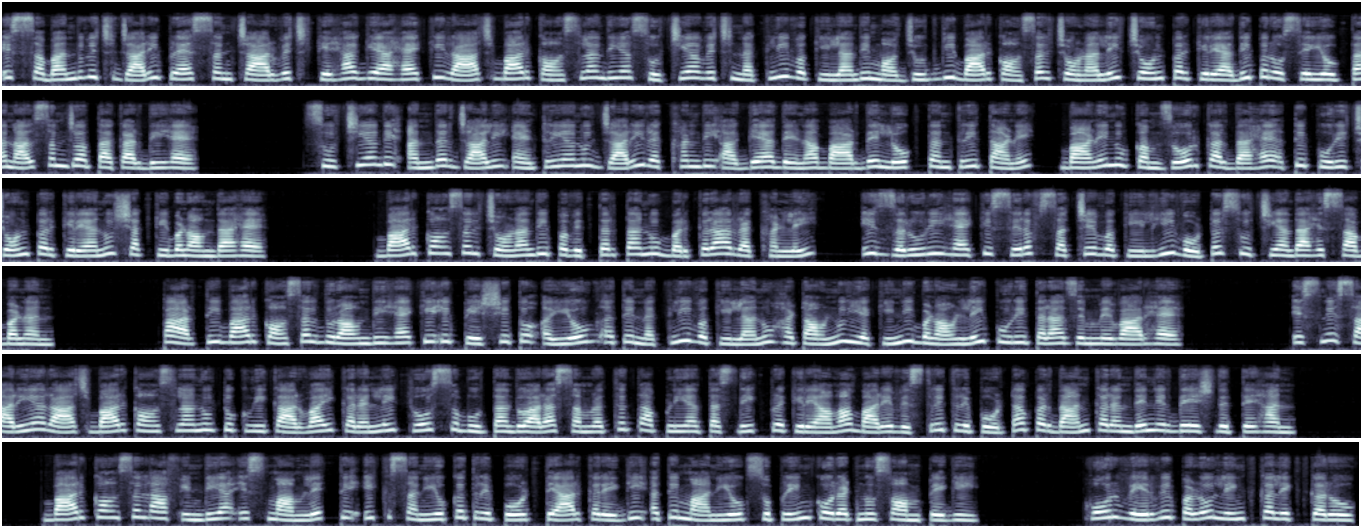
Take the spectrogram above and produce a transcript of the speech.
ਇਸ ਸਬੰਧ ਵਿੱਚ ਜਾਰੀ ਪ੍ਰੈਸ ਸੰਚਾਰ ਵਿੱਚ ਕਿਹਾ ਗਿਆ ਹੈ ਕਿ ਰਾਜ ਬਾਰ ਕੌਂਸਲਾਂ ਦੀਆਂ ਸੂਚੀਆਂ ਵਿੱਚ ਨਕਲੀ ਵਕੀਲਾਂ ਦੀ ਮੌਜੂਦਗੀ ਬਾਰ ਕੌਂਸਲ ਚੋਣਾਂ ਲਈ ਚੋਣ ਪ੍ਰਕਿਰਿਆ ਦੀ ਭਰੋਸੇਯੋਗਤਾ ਨਾਲ ਸਮਝੌਤਾ ਕਰਦੀ ਹੈ। ਸੂਚੀਆਂ ਦੇ ਅੰਦਰ ਜਾਲੀ ਐਂਟਰੀਆਂ ਨੂੰ ਜਾਰੀ ਰੱਖਣ ਦੀ ਆਗਿਆ ਦੇਣਾ ਬਾਰ ਦੇ ਲੋਕਤੰਤਰੀ ਤਾਣੇ ਬਾਣੇ ਨੂੰ ਕਮਜ਼ੋਰ ਕਰਦਾ ਹੈ ਅਤੇ ਪੂਰੀ ਚੋਣ ਪ੍ਰਕਿਰਿਆ ਨੂੰ ਸ਼ੱਕੀ ਬਣਾਉਂਦਾ ਹੈ। ਬਾਰ ਕੌਂਸਲ ਚੋਣਾਂ ਦੀ ਪਵਿੱਤਰਤਾ ਨੂੰ ਬਰਕਰਾਰ ਰੱਖਣ ਲਈ ਇਹ ਜ਼ਰੂਰੀ ਹੈ ਕਿ ਸਿਰਫ ਸੱਚੇ ਵਕੀਲ ਹੀ ਵੋਟਰ ਸੂਚੀਆਂ ਦਾ ਹਿੱਸਾ ਬਣਨ। ਭਾਰਤੀ ਬਾਰ ਕੌਂਸਲ ਦੁਹਰਾਉਂਦੀ ਹੈ ਕਿ ਇਹ ਪੇਸ਼ੇ ਤੋਂ ਅਯੋਗ ਅਤੇ ਨਕਲੀ ਵਕੀਲਾਂ ਨੂੰ ਹਟਾਉਣ ਨੂੰ ਯਕੀਨੀ ਬਣਾਉਣ ਲਈ ਪੂਰੀ ਤਰ੍ਹਾਂ ਜ਼ਿੰਮੇਵਾਰ ਹੈ। ਇਸ ਨੇ ਸਾਰੀਆਂ ਰਾਜ ਬਾਰ ਕੌਂਸਲਾਂ ਨੂੰ ਟੁਕਵੀ ਕਾਰਵਾਈ ਕਰਨ ਲਈ ਠੋਸ ਸਬੂਤਾਂ ਦੁਆਰਾ ਸਮਰਥਿਤ ਆਪਣੀਆਂ ਤਸਦੀਕ ਪ੍ਰਕਿਰਿਆਵਾਂ ਬਾਰੇ ਵਿਸਤ੍ਰਿਤ ਰਿਪੋਰਟਾਂ ਪ੍ਰਦਾਨ ਕਰਨ ਦੇ ਨਿਰਦੇਸ਼ ਦਿੱਤੇ ਹਨ। ਬਾਰ ਕੌਂਸਲ ਆਫ ਇੰਡੀਆ ਇਸ ਮਾਮਲੇ ਤੇ ਇੱਕ ਸੰਯੁਕਤ ਰਿਪੋਰਟ ਤਿਆਰ ਕਰੇਗੀ ਅਤੇ ਮਾਨਯੋਗ ਸੁਪਰੀਮ ਕੋਰਟ ਨੂੰ ਸੌਂਪੇਗੀ। ਹੋਰ ਵੇਰਵੇ ਪੜੋ ਲਿੰਕ ਕਲਿੱਕ ਕਰੋ।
